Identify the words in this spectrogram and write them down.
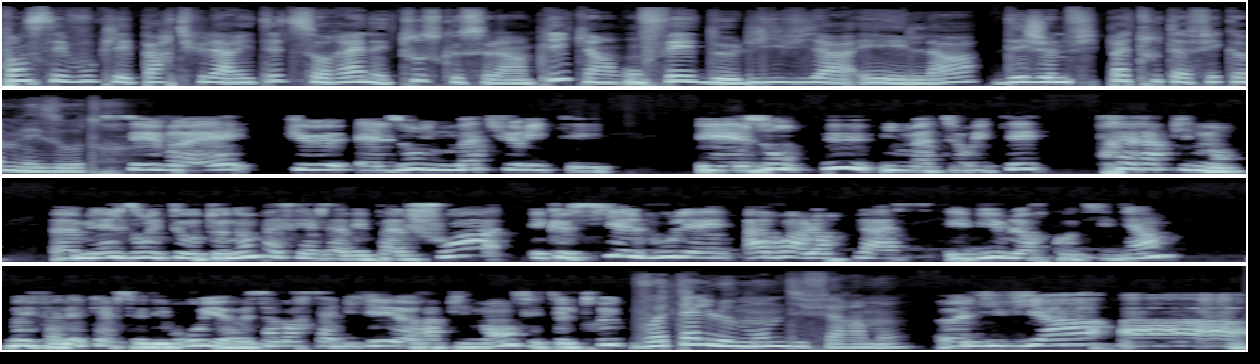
Pensez-vous que les particularités de Soren et tout ce que cela implique hein, ont fait de Livia et Ella des jeunes filles pas tout à fait comme les autres? C'est vrai qu'elles ont une maturité et elles ont eu une maturité très rapidement. Euh, mais elles ont été autonomes parce qu'elles n'avaient pas le choix et que si elles voulaient avoir leur place et vivre leur quotidien, ben, il fallait qu'elles se débrouillent, euh, savoir s'habiller euh, rapidement, c'était le truc. Voit-elle le monde différemment? Livia a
